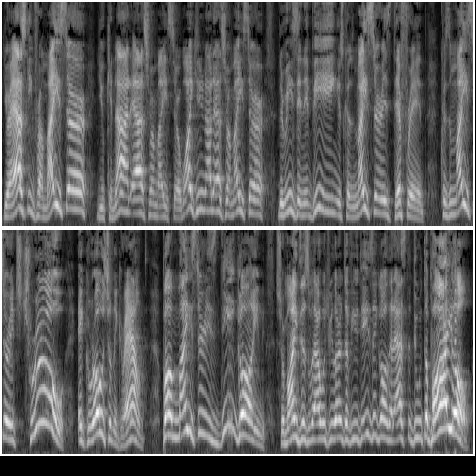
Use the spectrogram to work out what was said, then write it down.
You're asking for a Meiser. You cannot ask for Meiser. Why can you not ask for a Meiser? The reason it being is because Meiser is different. Because Meiser, it's true. It grows from the ground. But Meiser is Digoin. This reminds us of that which we learned a few days ago that has to do with the pile.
